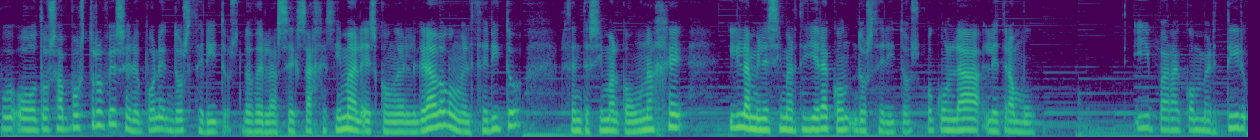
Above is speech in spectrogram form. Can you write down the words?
o dos apóstrofes se le pone dos ceritos. Entonces la sexagesimal es con el grado, con el cerito, el centesimal con una G y la milésima artillera con dos ceritos o con la letra mu. Y para convertir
